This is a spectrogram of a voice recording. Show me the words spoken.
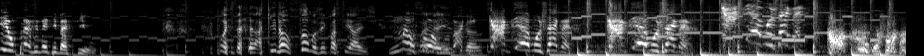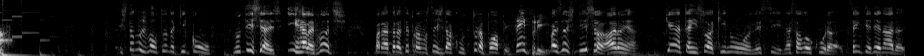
e um presidente imbecil. Pois é, aqui não somos imparciais. Não Mas é somos, isso, aqui galera. cagamos regras! Cagamos regras! Estamos voltando aqui com notícias irrelevantes para trazer para vocês da cultura pop. Sempre! Mas antes disso, Aranha, quem aterrissou aqui no, nesse, nessa loucura, sem entender nada,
